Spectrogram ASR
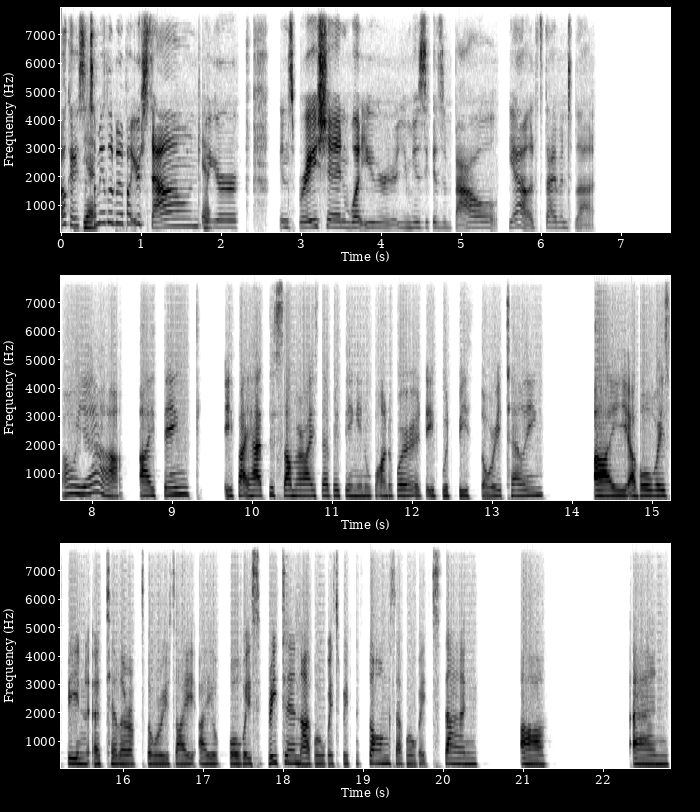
Okay, so tell me a little bit about your sound, yes. what your inspiration, what your your music is about. Yeah, let's dive into that. Oh, yeah. I think if I had to summarize everything in one word, it would be storytelling. I have always been a teller of stories. I I've always written. I've always written songs. I've always sang. Um, and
